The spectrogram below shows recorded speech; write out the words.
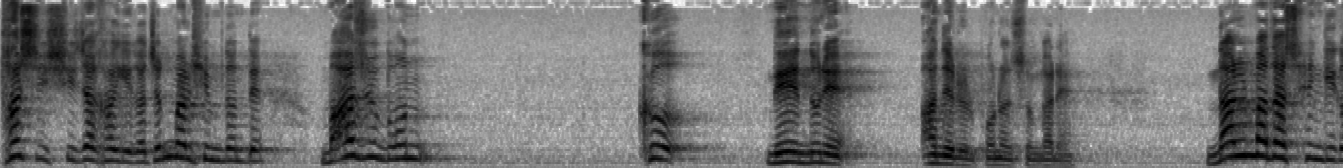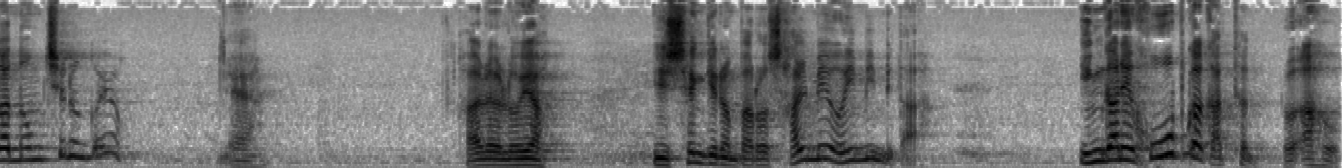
다시 시작하기가 정말 힘든데 마주 본 그 내 눈에 아내를 보는 순간에 날마다 생기가 넘치는 거예요. 예. 할렐루야. 이 생기는 바로 삶의 의미입니다. 인간의 호흡과 같은 그 아후.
